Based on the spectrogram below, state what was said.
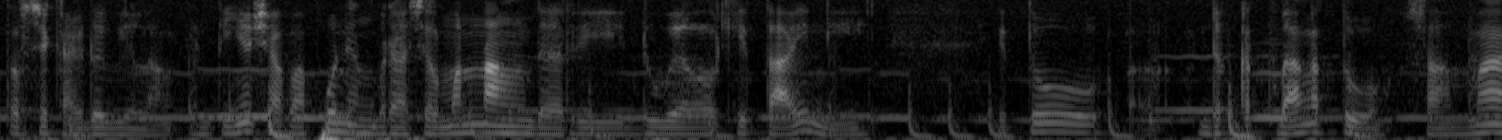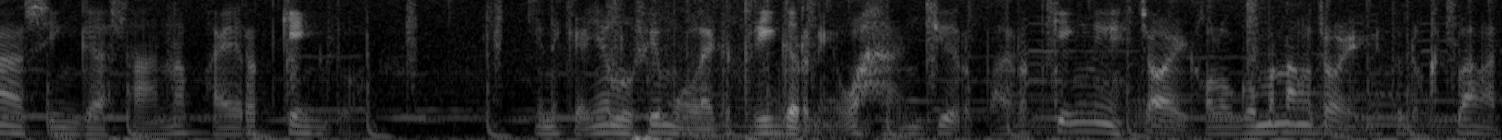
Terus si Kaido bilang intinya siapa pun yang berhasil menang dari duel kita ini itu uh, deket banget tuh sama singgah sana Pirate King tuh ini kayaknya Luffy mulai ke trigger nih wah anjir Pirate King nih coy kalau gue menang coy itu deket banget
